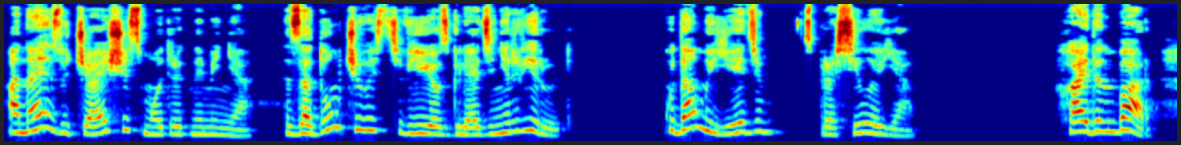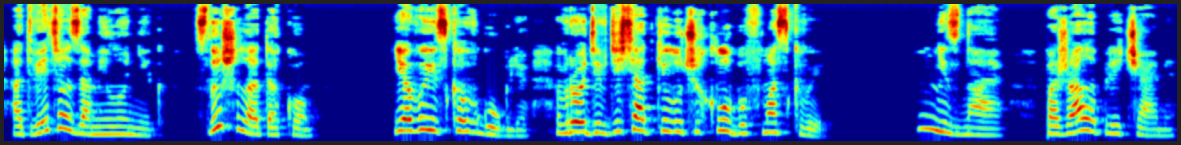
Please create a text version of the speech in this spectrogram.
Она изучающе смотрит на меня. Задумчивость в ее взгляде нервирует. «Куда мы едем?» — спросила я. «Хайден-бар», — ответил за Милу Ник. «Слышала о таком?» Я выискал в гугле. Вроде в десятке лучших клубов Москвы. Не знаю. Пожала плечами.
